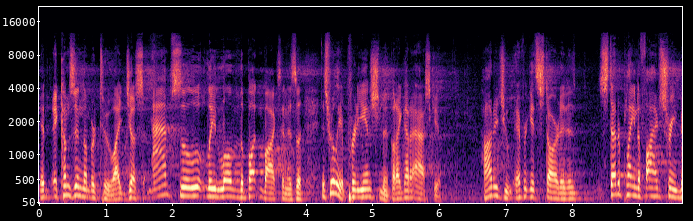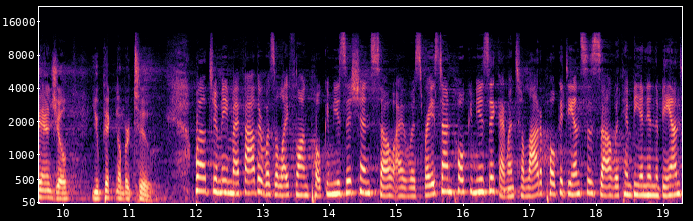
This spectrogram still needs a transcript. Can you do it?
it, it, comes in number two. I just absolutely love the button box. And it's, a, it's really a pretty instrument. But I got to ask you, how did you ever get started? Instead of playing the five string banjo, you picked number two. Well, Jimmy, my father was a lifelong polka musician, so I was raised on polka music. I went to a lot of polka dances uh, with him being in the band,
